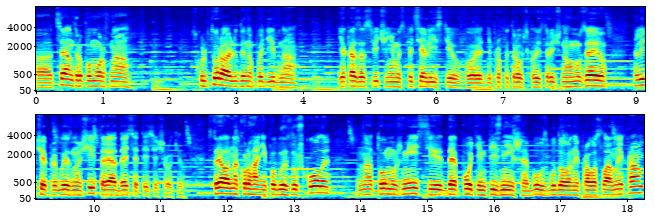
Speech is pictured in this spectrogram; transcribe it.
Е, Це антропоморфна скульптура людиноподібна, яка за свідченнями спеціалістів Дніпропетровського історичного музею налічує приблизно 6-10 тисяч років. Стояла на кургані поблизу школи, на тому ж місці, де потім пізніше був збудований православний храм,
